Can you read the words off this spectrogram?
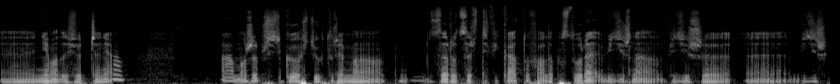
e, nie ma doświadczenia. A może przyjść gościu, który ma zero certyfikatów, ale po prostu widzisz, na, widzisz, e, widzisz,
